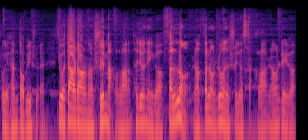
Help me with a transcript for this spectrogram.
说给他们倒杯水，结果倒着倒着呢，水满了，他就那个翻愣，然后翻愣之后呢，水就洒了，然后这个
